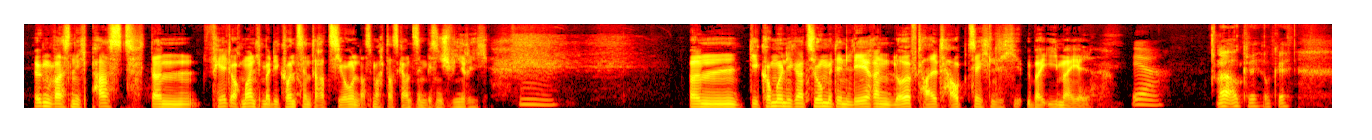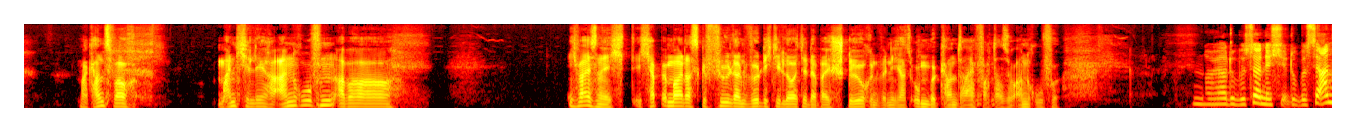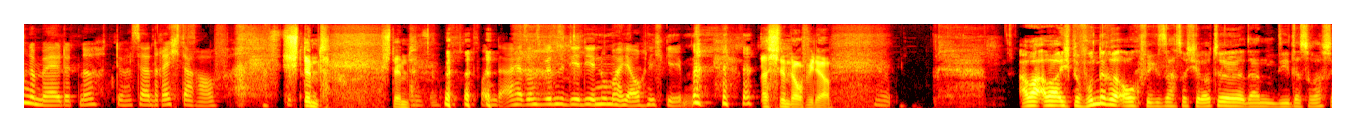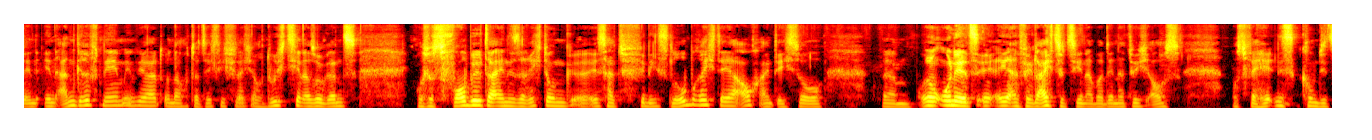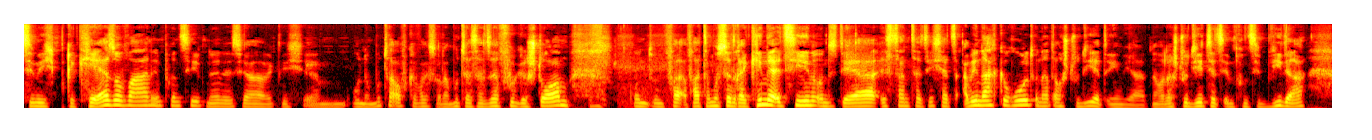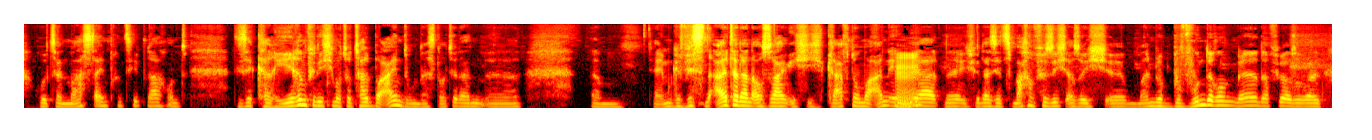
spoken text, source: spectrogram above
irgendwas nicht passt, dann fehlt auch manchmal die Konzentration. Das macht das Ganze ein bisschen schwierig. Hm. Und die Kommunikation mit den Lehrern läuft halt hauptsächlich über E-Mail. Ja. Ah, okay, okay. Man kann zwar auch manche Lehrer anrufen, aber ich weiß nicht. Ich habe immer das Gefühl, dann würde ich die Leute dabei stören, wenn ich als Unbekannter einfach da so anrufe. Naja, du bist ja nicht, du bist ja angemeldet, ne? Du hast ja ein Recht darauf. Stimmt, stimmt. Also, von daher, sonst würden sie dir die Nummer ja auch nicht geben. Das stimmt auch wieder. Aber, aber ich bewundere auch, wie gesagt, solche Leute dann, die das sowas in, in Angriff nehmen irgendwie halt und auch tatsächlich vielleicht auch durchziehen. Also ganz großes Vorbild da in dieser Richtung äh, ist halt Felix Lobrecht, der ja auch eigentlich so, ähm, ohne, jetzt eher einen Vergleich zu ziehen, aber der natürlich aus, aus Verhältnissen kommt, die ziemlich prekär so waren im Prinzip. Ne? Der ist ja wirklich ähm, ohne Mutter aufgewachsen oder Mutter ist ja sehr früh gestorben und, und Va- Vater musste drei Kinder erziehen und der ist dann tatsächlich als Abi nachgeholt und hat auch studiert irgendwie halt. Ne? Oder studiert jetzt im Prinzip wieder holt seinen Master im Prinzip nach. Und diese Karrieren finde ich immer total beeindruckend, dass Leute dann äh, ähm, ja, im gewissen Alter dann auch sagen, ich, ich greife nochmal an, irgendwie Mhm. halt, ne, ich will das jetzt machen für sich. Also ich, äh, meine Bewunderung ne, dafür, also weil,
